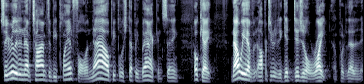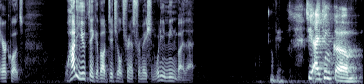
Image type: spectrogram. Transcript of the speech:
So you really didn't have time to be planful. And now people are stepping back and saying, okay, now we have an opportunity to get digital right, and put that in air quotes. How do you think about digital transformation? What do you mean by that? Okay. See, I think um,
